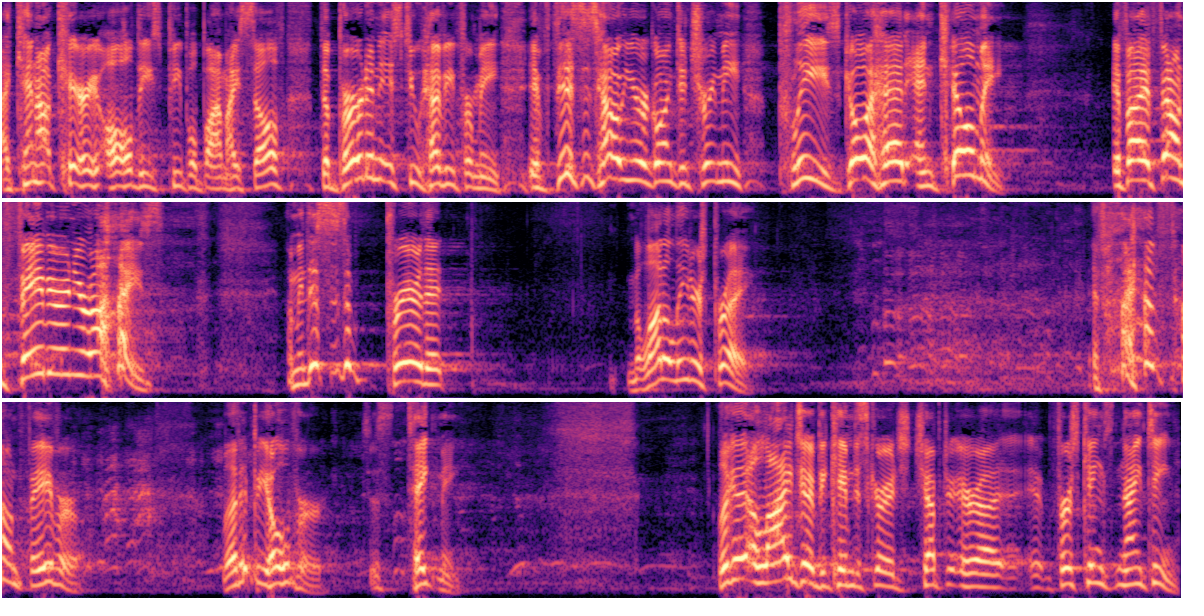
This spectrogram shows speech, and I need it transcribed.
I cannot carry all these people by myself. The burden is too heavy for me. If this is how you're going to treat me, please go ahead and kill me. If I have found favor in your eyes. I mean, this is a prayer that a lot of leaders pray. If I have found favor, let it be over. Just take me. Look at Elijah became discouraged. Chapter uh, 1 Kings 19.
